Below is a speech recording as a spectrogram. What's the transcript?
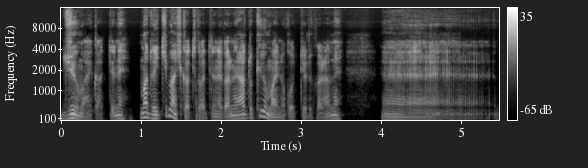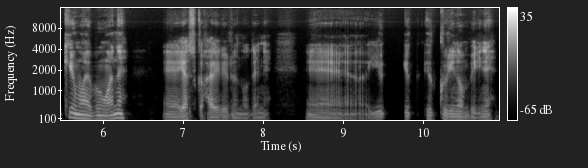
10枚買ってね、まだ1枚しか使ってないからね、あと9枚残ってるからね、えー9枚分はね、えー安く入れるのでね、えーゆっくりのんびりね、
